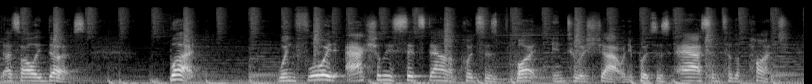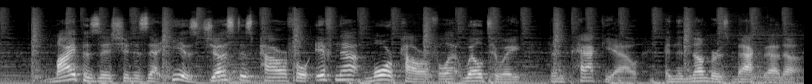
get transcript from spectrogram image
That's all he does. But when Floyd actually sits down and puts his butt into a shot, when he puts his ass into the punch, my position is that he is just as powerful, if not more powerful at welterweight than Pacquiao, and the numbers back that up.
